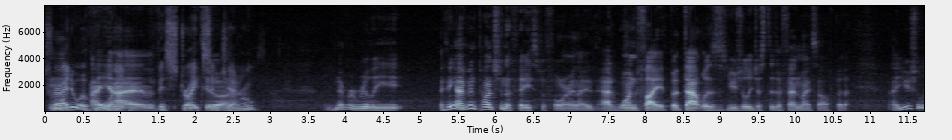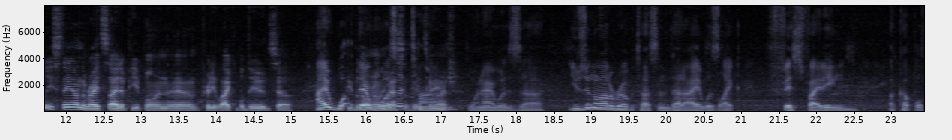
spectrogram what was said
try Mm. to avoid I- fist strikes too, in uh, general. I've never really. I think I've been punched in the face before, and I had one fight, but that was usually just to defend myself. But I usually stay on the right side of people, and uh, I'm a pretty likable dude. So I w- there really was a me time when I was uh, using a lot of Robitussin that I was like fist fighting a couple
